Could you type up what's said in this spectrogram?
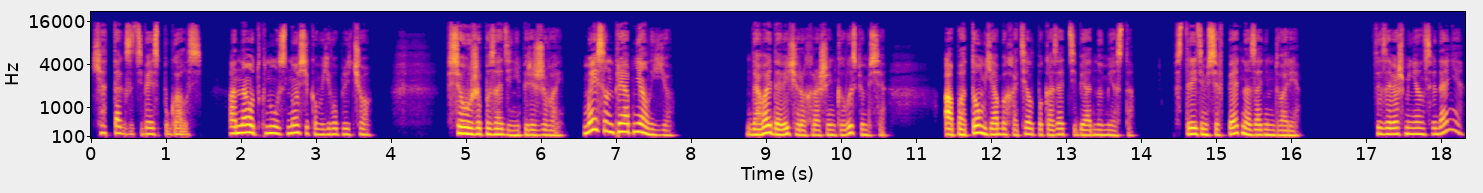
Я так за тебя испугалась. Она уткнулась носиком в его плечо. Все уже позади, не переживай. Мейсон приобнял ее. Давай до вечера хорошенько выспимся, а потом я бы хотел показать тебе одно место. Встретимся в пять на заднем дворе. Ты зовешь меня на свидание?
